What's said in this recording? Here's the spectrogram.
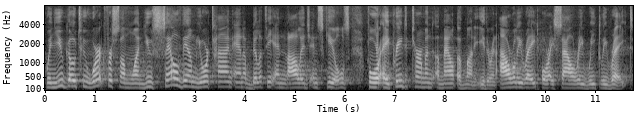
when you go to work for someone, you sell them your time and ability and knowledge and skills for a predetermined amount of money, either an hourly rate or a salary weekly rate.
